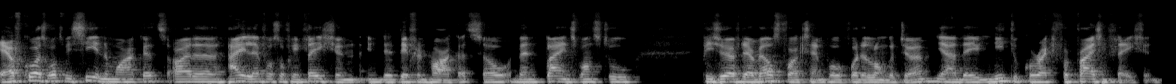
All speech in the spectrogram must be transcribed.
Yeah, of course, what we see in the markets are the high levels of inflation in the different markets. So when clients wants to preserve their wealth, for example, for the longer term, yeah, they need to correct for price inflation.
